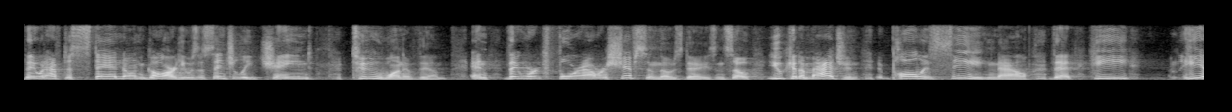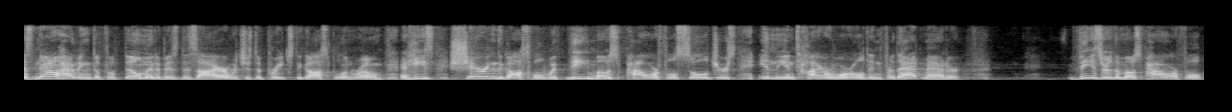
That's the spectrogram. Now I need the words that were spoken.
they would have to stand on guard. He was essentially chained to one of them. And they worked four hour shifts in those days. And so you could imagine, Paul is seeing now that he he is now having the fulfillment of his desire, which is to preach the gospel in Rome. And he's sharing the gospel with the most powerful soldiers in the entire world. And for that matter, these are the most powerful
